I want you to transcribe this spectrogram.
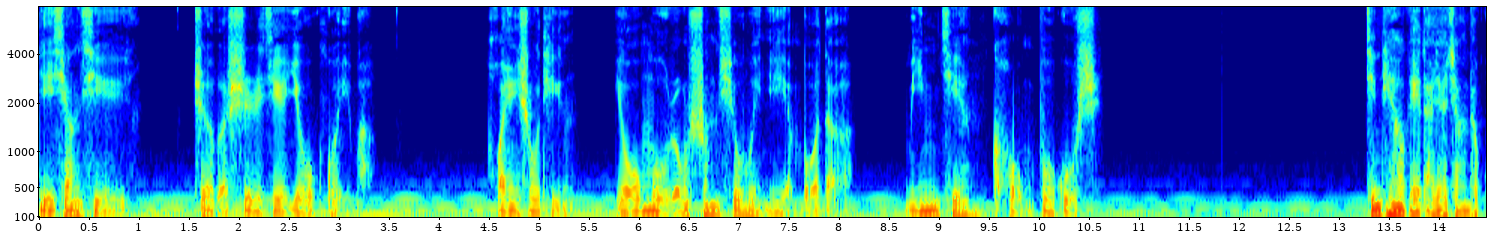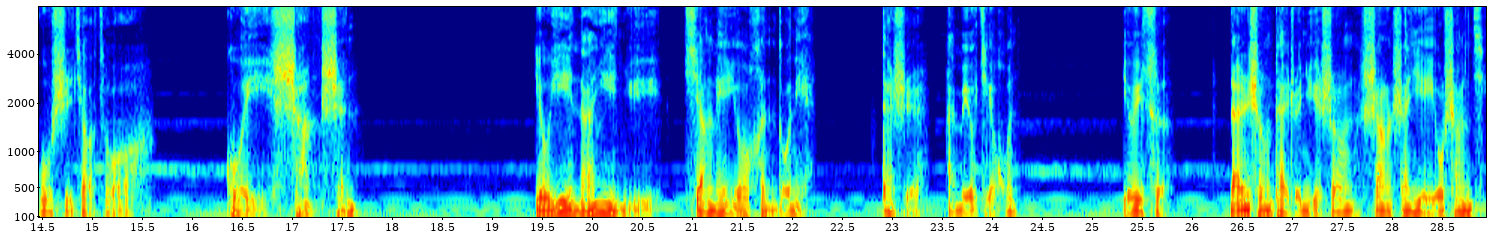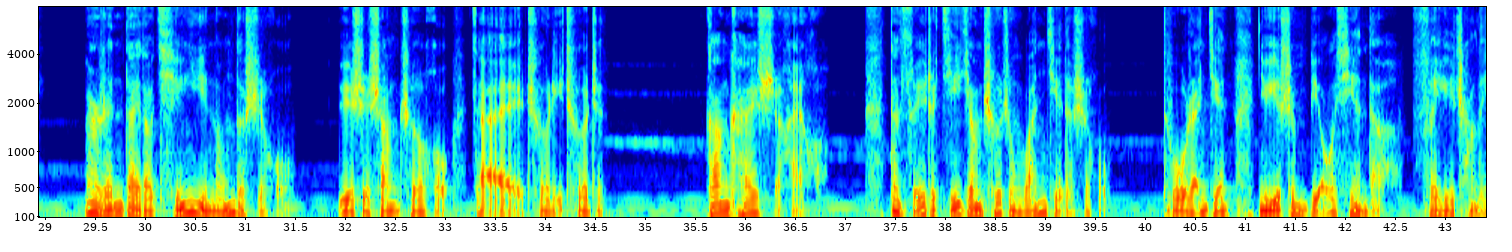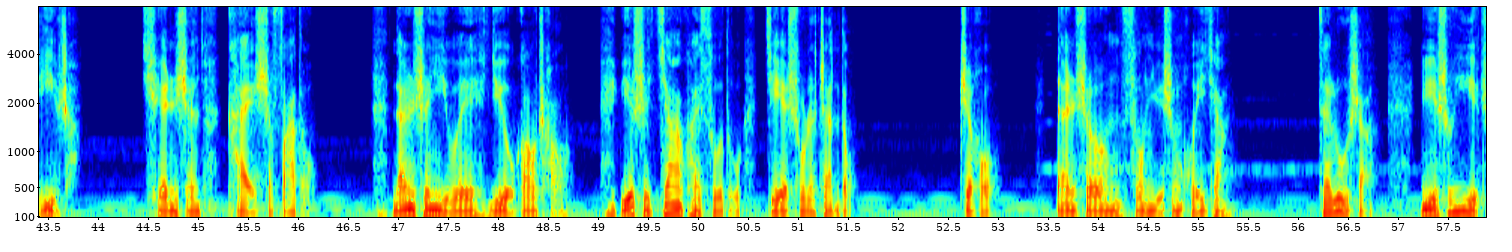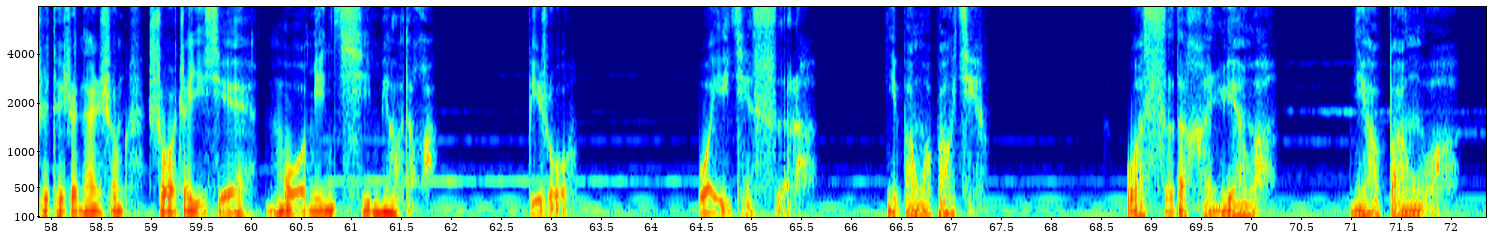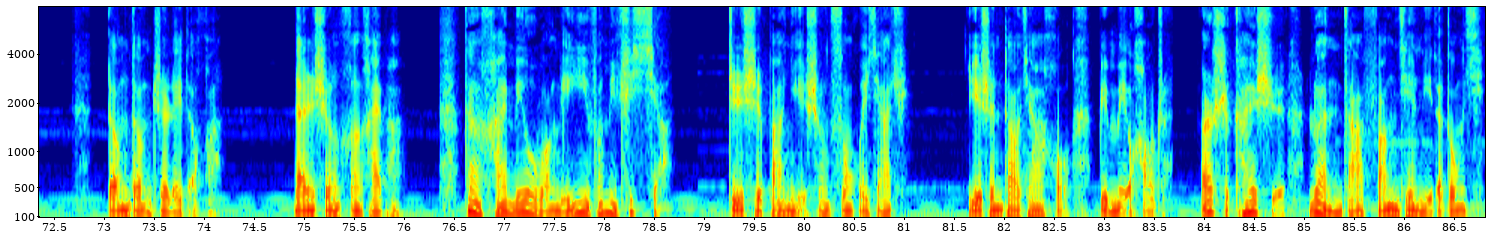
你相信这个世界有鬼吗？欢迎收听由慕容双修为你演播的民间恐怖故事。今天要给大家讲的故事叫做《鬼上身》。有一男一女相恋有很多年，但是还没有结婚。有一次，男生带着女生上山夜游赏景。二人待到情意浓的时候，于是上车后在车里车震。刚开始还好，但随着即将车震完结的时候，突然间女生表现的非常的异常，全身开始发抖。男生以为女友高潮，于是加快速度结束了战斗。之后，男生送女生回家，在路上。女生一直对着男生说着一些莫名其妙的话，比如“我已经死了，你帮我报警。”“我死的很冤枉，你要帮我。”等等之类的话。男生很害怕，但还没有往灵异方面去想，只是把女生送回家去。女生到家后并没有好转，而是开始乱砸房间里的东西。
